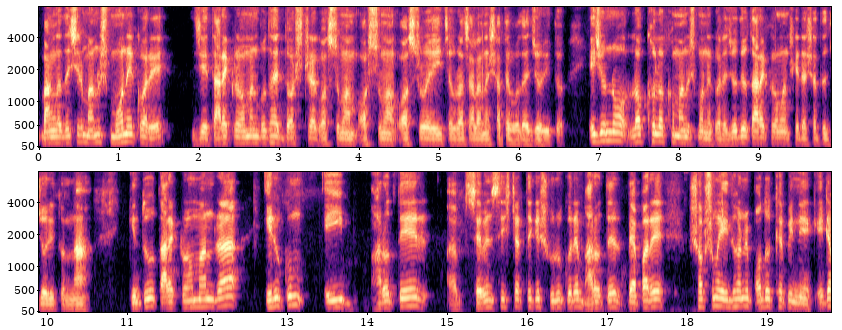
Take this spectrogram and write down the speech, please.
বাংলাদেশের মানুষ মনে করে যে তারেক রহমান বোধ হয় দশ ট্রাক অস্ত্র অস্ত্র অস্ত্র এই চৌরা চালানোর সাথে বোধ জড়িত। এই জন্য লক্ষ লক্ষ মানুষ মনে করে, যদিও তারেক রহমান সেটার সাথে জড়িত না, কিন্তু তারেক রহমানরা এরকম এই ভারতের সেভেন সিস্টার থেকে শুরু করে ভারতের ব্যাপারে সবসময় এই ধরনের পদক্ষেপই নিয়ে, এটা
